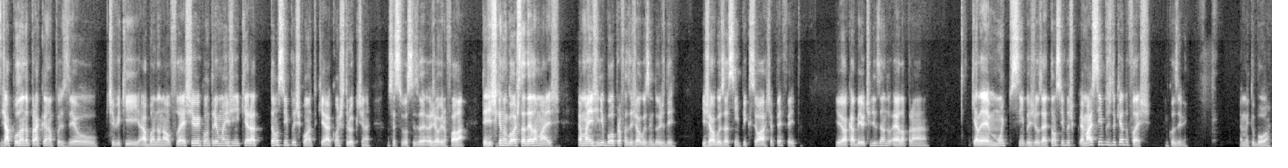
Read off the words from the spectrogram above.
já pulando para Campus, eu tive que abandonar o Flash e eu encontrei uma engine que era tão simples quanto, que é a Construct, né? Não sei se vocês eh, já ouviram falar. Tem gente que não gosta dela, mas é uma engine boa para fazer jogos em 2D. E jogos assim, pixel art é perfeito. E eu acabei utilizando ela para que ela é muito simples de usar, é tão simples, é mais simples do que a do Flash, inclusive. É muito boa.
